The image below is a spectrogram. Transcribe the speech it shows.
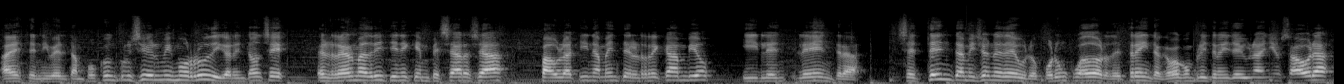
a este nivel tampoco, inclusive el mismo Rudiger. Entonces el Real Madrid tiene que empezar ya paulatinamente el recambio y le, le entra 70 millones de euros por un jugador de 30 que va a cumplir 31 años ahora,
